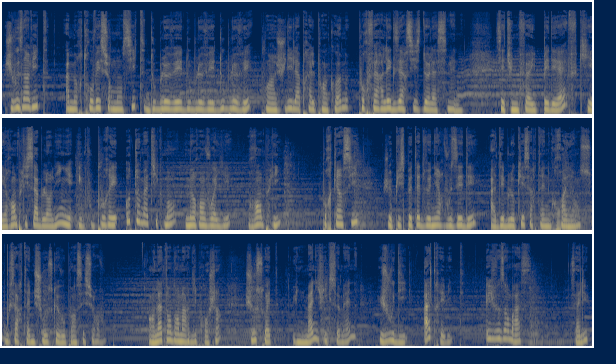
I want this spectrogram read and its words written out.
Je vous invite à me retrouver sur mon site www.julielaprel.com pour faire l'exercice de la semaine. C'est une feuille PDF qui est remplissable en ligne et que vous pourrez automatiquement me renvoyer, remplie, pour qu'ainsi je puisse peut-être venir vous aider à débloquer certaines croyances ou certaines choses que vous pensez sur vous. En attendant mardi prochain, je vous souhaite une magnifique semaine, je vous dis à très vite et je vous embrasse. Salut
